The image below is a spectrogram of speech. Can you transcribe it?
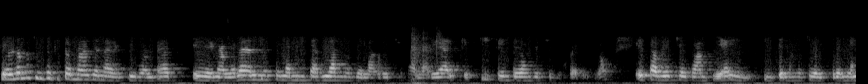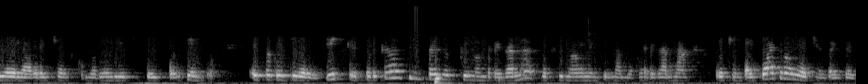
Si hablamos un poquito más de la desigualdad eh, laboral, no solamente hablamos de la brecha salarial que existe entre hombres y mujeres, ¿no? Esa brecha es amplia y, y tenemos el promedio de la brecha es como de un 16%. ¿Esto qué quiere decir? Que por cada 100 pesos que un hombre gana, aproximadamente una mujer gana 84 o 86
